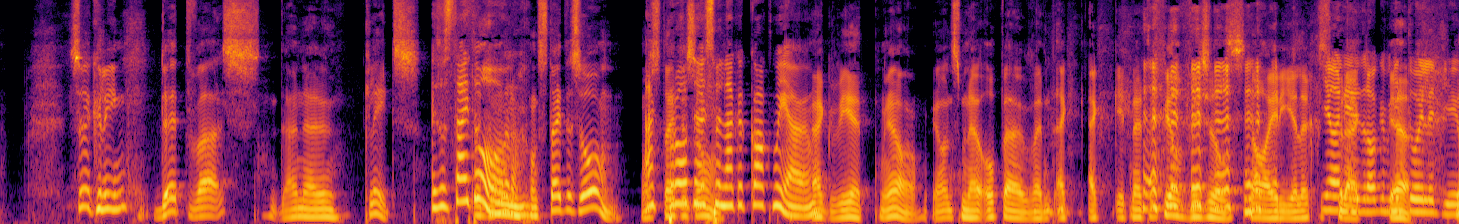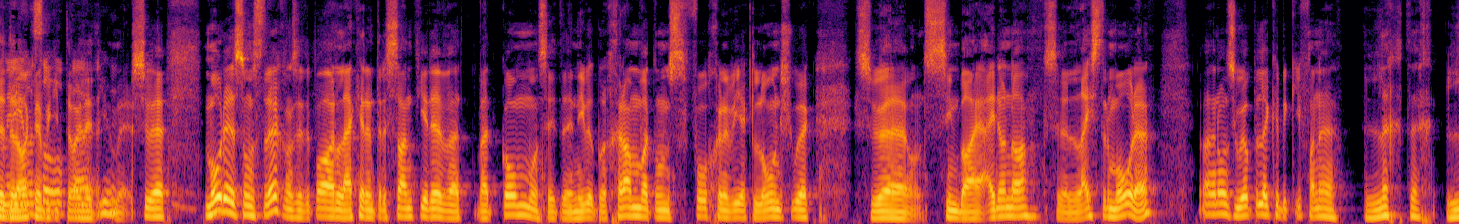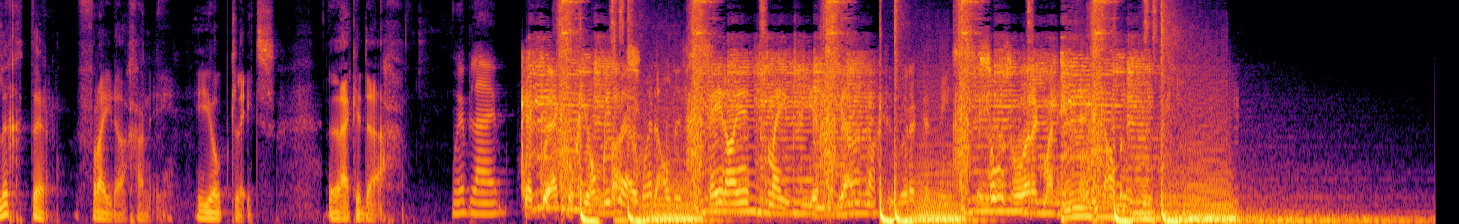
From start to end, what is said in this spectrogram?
So Colleen, dit was dan nou klets. Is ons tyd om? Ons tyd is om. Ons Ek praat nou so lekker kak met jou. Ek weet, ja, ja ons moet nou ophou want ek ek het nou te veel visuals na hierdie hele gesprek. Ja, nee, dit raak 'n bietjie toilet humor, Dit raak 'n bietjie ophou. toilet humor. So môre is ons terug. Ons het 'n paar lekker interessanthede wat wat kom. Ons het 'n nuwe program wat ons volgende week launch ook. So ons sien baie uit daarna. So luister môre wanneer ons hopelik 'n bietjie van 'n ligtig ligter Vrydag gaan hê hier op Klets. Lekker dag. Mooi bly. Kyk toe ek nog jong was, ouma het altyd gesê daai het vir my weer verjaardag toe hoor ek dit mense sê. Soms hoor ek maar net en ek almal net nie.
